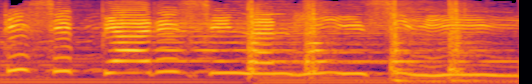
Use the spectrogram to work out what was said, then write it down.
छोटी सी प्यारी सी नन्ही सी।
